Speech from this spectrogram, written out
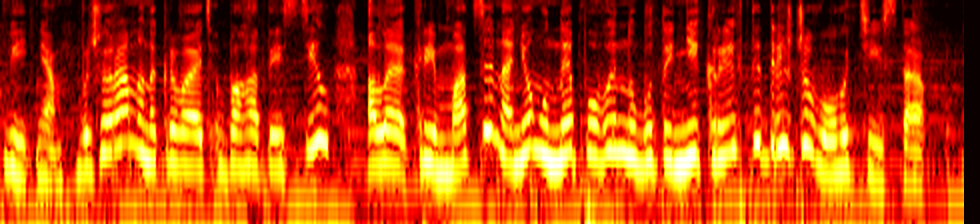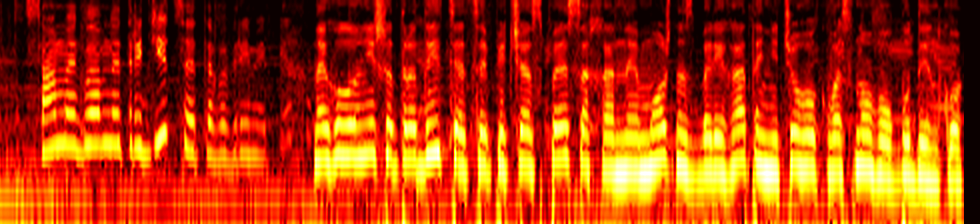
квітня. Вечорами накривають багатий стіл, але крім маци на ньому не повинно бути ні крихти дріжджового тіста. самая главная традиция – это во время Найголовніша традиція це під час Песаха не можна зберігати нічого квасного в будинку.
